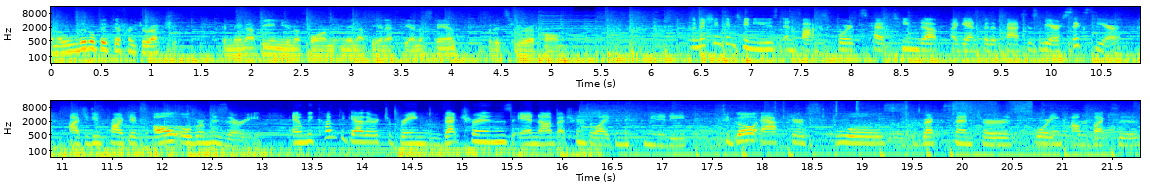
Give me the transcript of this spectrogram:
in a little bit different direction. It may not be in uniform, it may not be in Afghanistan, but it's here at home. The mission continues and Fox Sports have teamed up again for the past, this will be our sixth year, uh, to do projects all over Missouri. And we come together to bring veterans and non-veterans alike in the community to go after schools, rec centers, sporting complexes,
